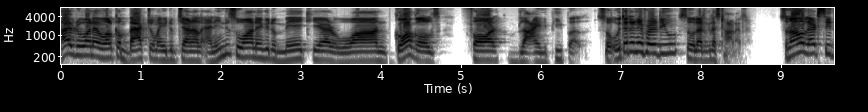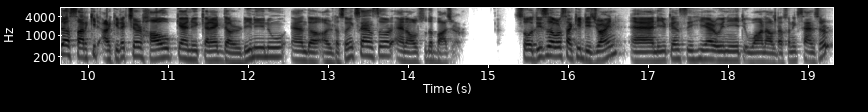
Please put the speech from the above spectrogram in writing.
Hi everyone and welcome back to my YouTube channel and in this one I'm going to make here one goggles for blind people. So without any further ado, so let's get started. So now let's see the circuit architecture. How can we connect the Arduino Uno and the ultrasonic sensor and also the buzzer. So this is our circuit design and you can see here we need one ultrasonic sensor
